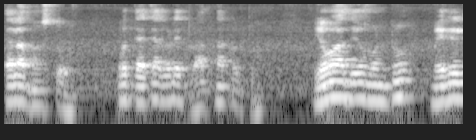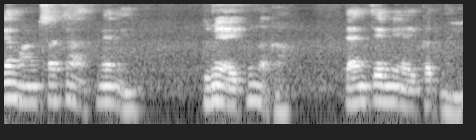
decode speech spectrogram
त्याला भजतो व त्याच्याकडे प्रार्थना करतो. येव्हा देव म्हणतो मेलेल्या माणसाच्या आत्म्याने तुम्ही ऐकू नका त्यांचे मी ऐकत नाही.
